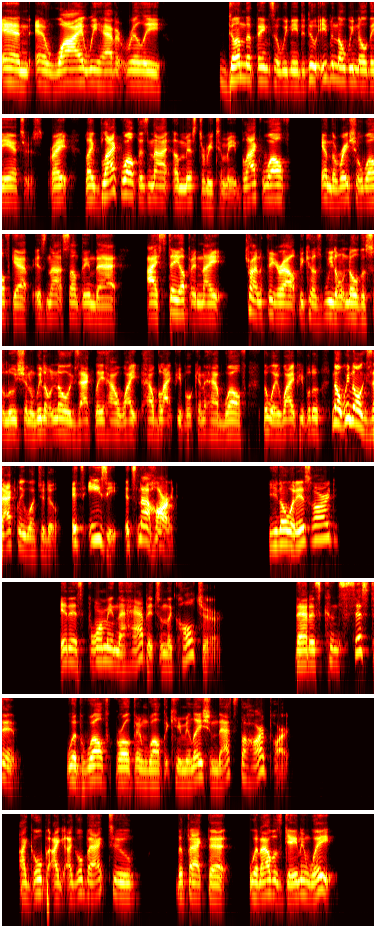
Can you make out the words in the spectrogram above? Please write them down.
and and why we haven't really done the things that we need to do even though we know the answers right? Like black wealth is not a mystery to me. Black wealth and the racial wealth gap is not something that i stay up at night trying to figure out because we don't know the solution. We don't know exactly how white how black people can have wealth the way white people do. No we know exactly what to do. It's easy. It's not hard. You know what is hard? It is forming the habits and the culture that is consistent with wealth growth and wealth accumulation. That's the hard part. I go I, I go back to the fact that when I was gaining weight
